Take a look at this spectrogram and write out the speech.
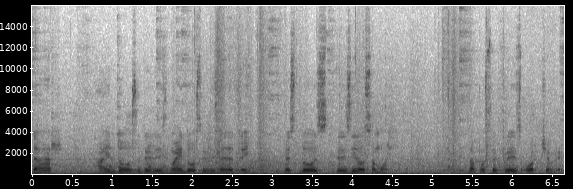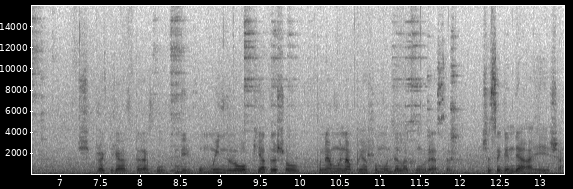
dar ai 200 de zi, mai ai 200 de zile de trăit. Peste 200 de zile o să mori. Dar poți să creezi orice vrei. Și practic avea puterea cu, din, cu mâinile, lua o piatră și o punea mâna pe ea și o modela cum vrea să, ce se gândea, aia ieșea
